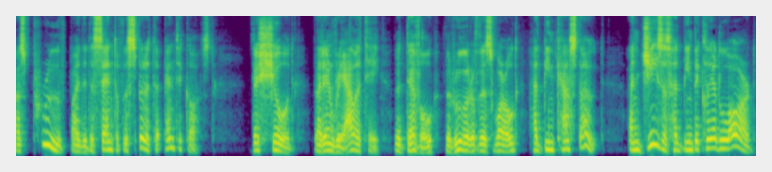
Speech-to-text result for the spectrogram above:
as proved by the descent of the Spirit at Pentecost. This showed that in reality the devil, the ruler of this world, had been cast out, and Jesus had been declared Lord.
